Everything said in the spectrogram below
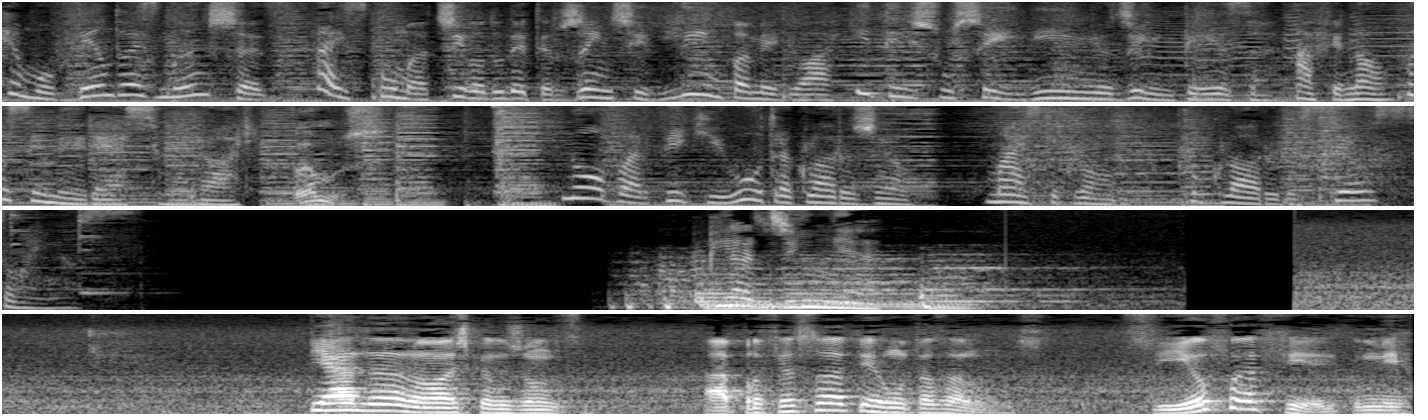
removendo as manchas. A espuma ativa do detergente limpa melhor e deixa um cheirinho de limpeza. Afinal, você merece o melhor. Vamos. Novo Arpic Ultra Cloro Gel. Mais que cloro, o cloro dos seus sonhos. Piadinha. Piada lógica do Joãozinho. A professora pergunta aos alunos: Se eu for à feira e comer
